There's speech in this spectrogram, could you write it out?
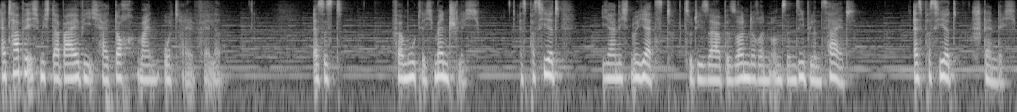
ertappe ich mich dabei, wie ich halt doch mein Urteil fälle. Es ist vermutlich menschlich. Es passiert ja nicht nur jetzt, zu dieser besonderen und sensiblen Zeit. Es passiert ständig.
